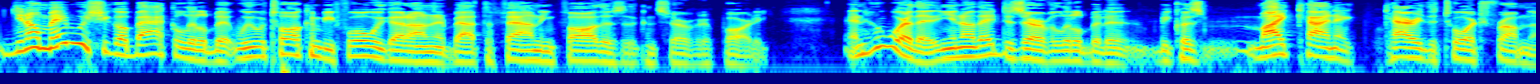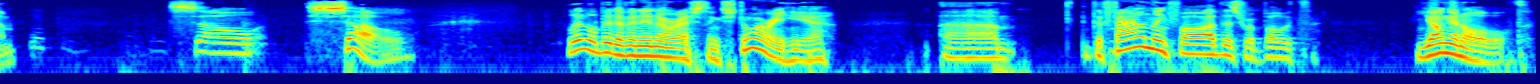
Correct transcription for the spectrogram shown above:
you know maybe we should go back a little bit. We were talking before we got on about the founding fathers of the Conservative Party, and who were they? You know, they deserve a little bit of because Mike kind of carried the torch from them. So, so, a little bit of an interesting story here. Um, the founding fathers were both young and old.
